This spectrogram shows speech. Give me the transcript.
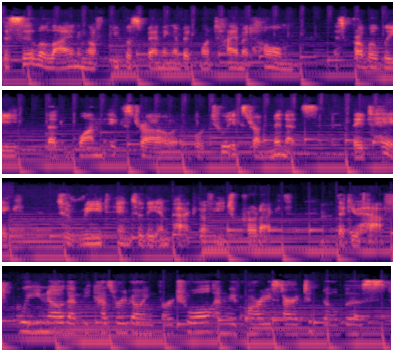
the silver lining of people spending a bit more time at home is probably that one extra or two extra minutes they take to read into the impact of each product that you have. We know that because we're going virtual and we've already started to build this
